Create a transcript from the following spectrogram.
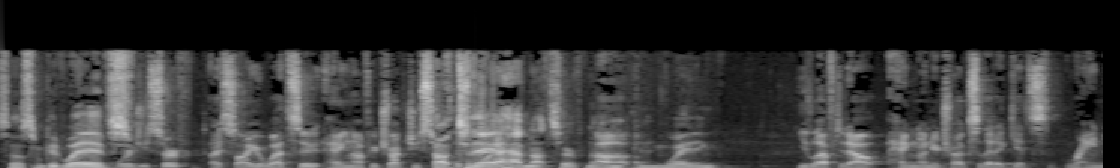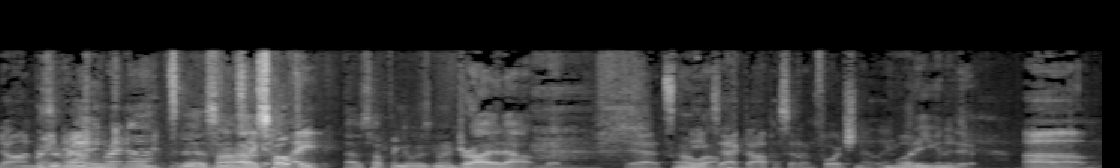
So some good waves. Where'd you surf? I saw your wetsuit hanging off your truck. Did you surf Uh, this today morning? I have not surfed. No, Oh, I'm- okay. I'm waiting. You left it out hanging on your truck so that it gets rained on. Right Is it now? raining right now? It is. Huh? I like was hoping. might. I was hoping it was going to dry it out, but Yeah, it's Oh, the well. exact opposite, unfortunately. what are you going to do? Um,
